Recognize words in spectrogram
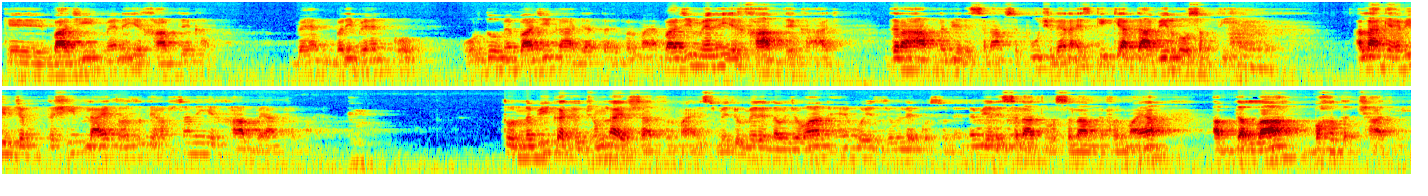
کہ باجی میں نے یہ خواب دیکھا۔ بہن، بڑی بہن کو اردو میں باجی کہا جاتا ہے۔ فرمایا، باجی، میں نے یہ خواب دیکھا آج۔ ذرا آپ نبی علیہ السلام سے پوچھ لینا، اس کی کیا تعبیر ہو سکتی ہے؟ اللہ کے حبیب جب تشریف لائے تو حضرت حفصہ نے یہ خواب بیان فرمایا۔ تو نبی کا جو جملہ ارشاد فرمایا، اس میں جو میرے نوجوان ہیں، وہ اس جملے کو سنیں۔ نبی علیہ السلاۃ والسلام نے فرمایا، عبداللہ بہت اچھا آدمی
